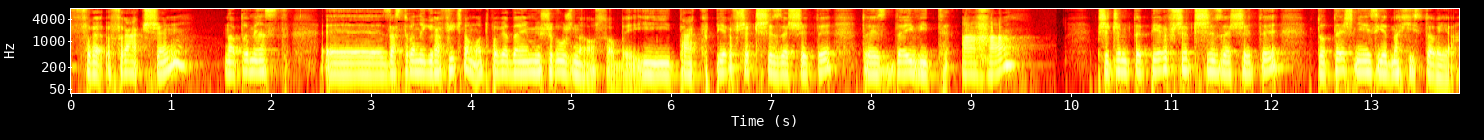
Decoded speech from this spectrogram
Fra Fraction, Natomiast e, za stronę graficzną odpowiadają już różne osoby. I tak, pierwsze trzy zeszyty to jest David Aha. Przy czym te pierwsze trzy zeszyty to też nie jest jedna historia.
